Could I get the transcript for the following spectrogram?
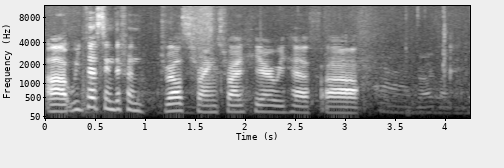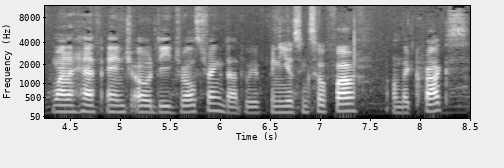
Uh, we're testing different drill strings right here. We have uh, one and a half inch OD drill string that we've been using so far on the Crux.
